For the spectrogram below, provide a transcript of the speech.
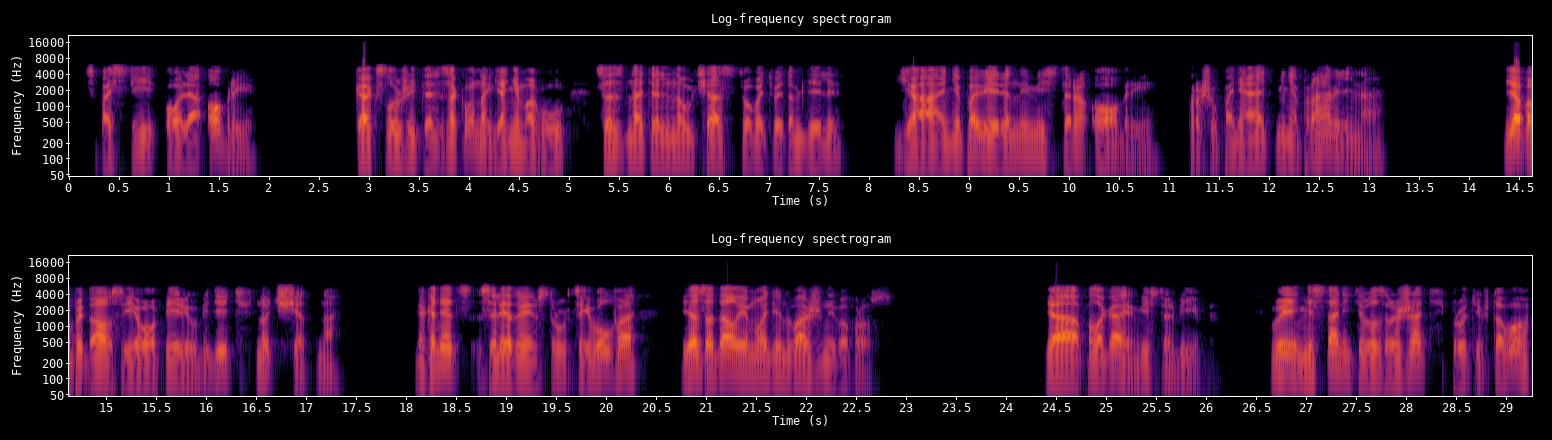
— спасти Поля Обри. Как служитель закона я не могу сознательно участвовать в этом деле. Я не поверенный мистера Обри. Прошу понять меня правильно. Я попытался его переубедить, но тщетно. Наконец, следуя инструкции Вулфа, я задал ему один важный вопрос. «Я полагаю, мистер Бип, вы не станете возражать против того,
